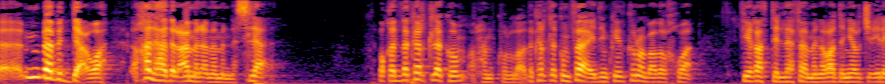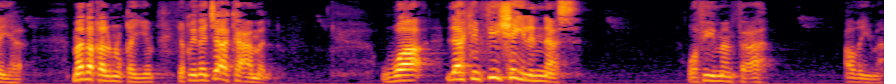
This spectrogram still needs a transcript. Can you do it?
آه، من باب الدعوة خل هذا العمل أمام الناس. لا. وقد ذكرت لكم رحمكم الله ذكرت لكم فائدة يمكن يذكرون بعض الأخوان في غاثة اللهفاء من أراد أن يرجع إليها. ماذا قال ابن القيم؟ يقول إذا جاءك عمل ولكن في شيء للناس وفيه منفعة عظيمة.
